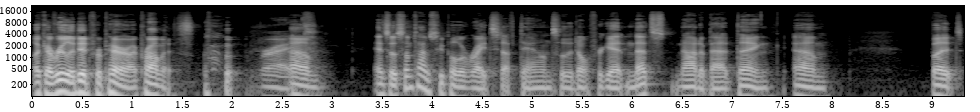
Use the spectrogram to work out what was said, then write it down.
like I really did prepare. I promise. Right. Um, And so sometimes people will write stuff down so they don't forget, and that's not a bad thing. Um, but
